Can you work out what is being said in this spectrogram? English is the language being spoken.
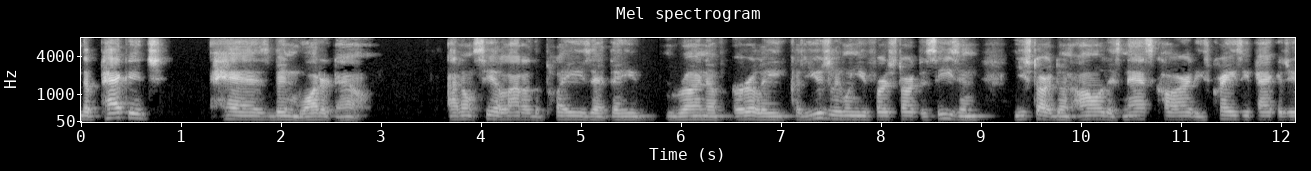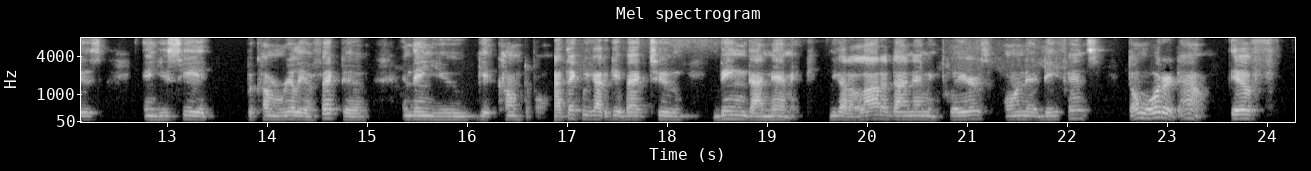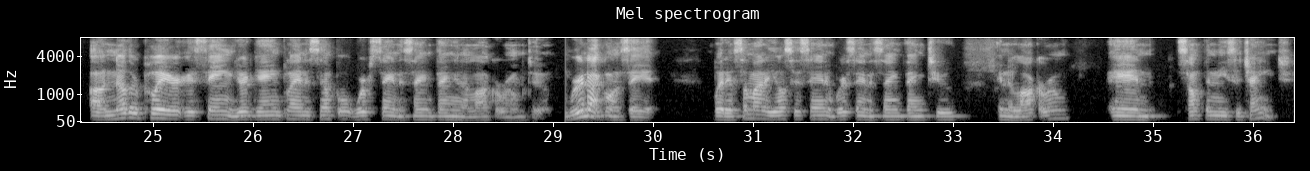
the package has been watered down. I don't see a lot of the plays that they run of early because usually when you first start the season, you start doing all this NASCAR, these crazy packages, and you see it become really effective, and then you get comfortable. I think we got to get back to being dynamic. You got a lot of dynamic players on that defense. Don't water it down. If another player is saying your game plan is simple, we're saying the same thing in the locker room too. We're not going to say it, but if somebody else is saying it, we're saying the same thing too in the locker room, and something needs to change.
